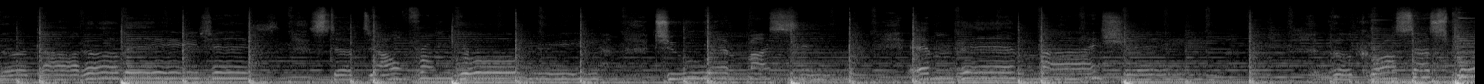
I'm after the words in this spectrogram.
The God of ages stepped down from glory to end my sin and bear my shame. The cross has spoken.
